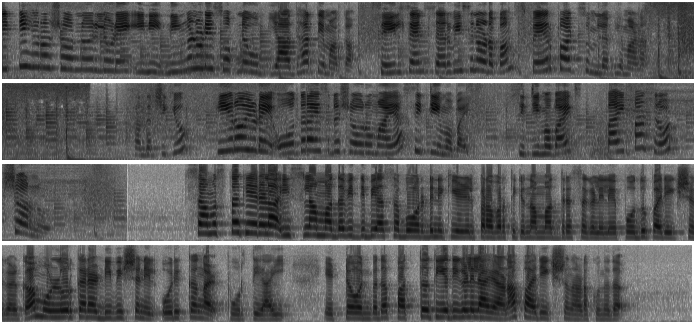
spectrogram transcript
City hero ഷോർണൂരിലൂടെ ഇനി നിങ്ങളുടെ സ്വപ്നവും യാഥാർത്ഥ്യമാക്കാം. സെയിൽസ് ആൻഡ് സർവീസിനോടൊപ്പം സ്പെയർ പാർട്സും ലഭ്യമാണ്. സന്ദർശിക്കൂ ഹീറോയുടെ authorised ഷോറൂമായ City Mobiles. City Mobiles bypass road Shoranur. Samastha Kerala Islam മതവിദ്യാഭ്യാസ ബോർഡിന് കീഴിൽ പ്രവർത്തിക്കുന്ന മദ്രസകളിലെ പൊതുപരീക്ഷകൾക്ക് മുള്ളൂർക്കര ഡിവിഷനിൽ ഒരുക്കങ്ങൾ പൂർത്തിയായി. എട്ട് ഒൻപത് പത്ത് തീയതികളിലായാണ് പരീക്ഷ നടക്കുന്നത്.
